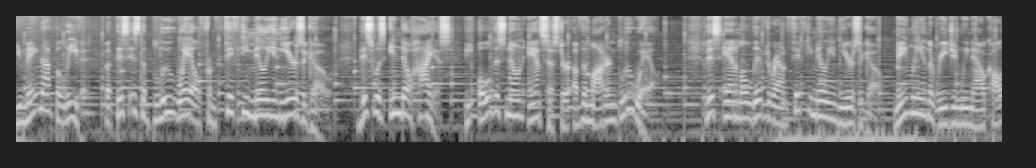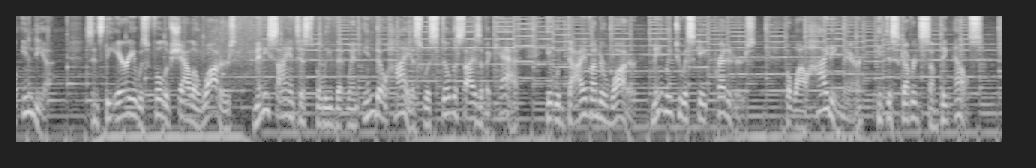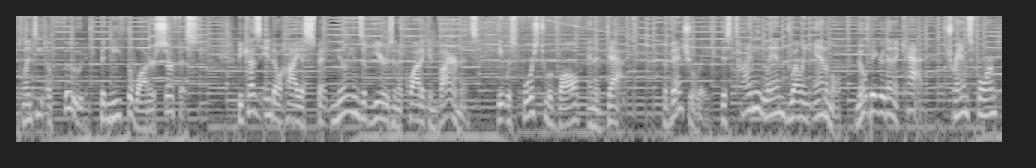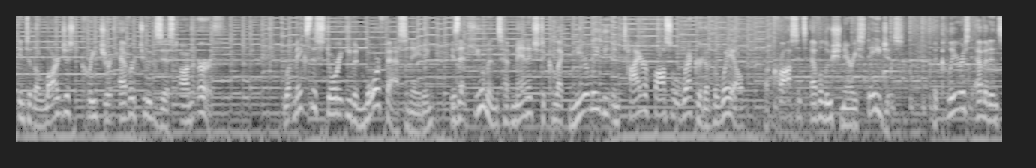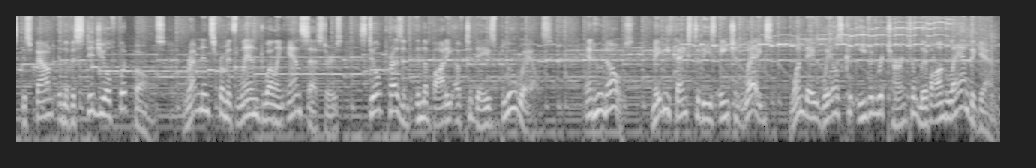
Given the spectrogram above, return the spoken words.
You may not believe it, but this is the blue whale from 50 million years ago. This was Indohyus, the oldest known ancestor of the modern blue whale. This animal lived around 50 million years ago, mainly in the region we now call India. Since the area was full of shallow waters, many scientists believe that when Indohyus was still the size of a cat, it would dive underwater, mainly to escape predators. But while hiding there, it discovered something else, plenty of food beneath the water's surface. Because Indohyus spent millions of years in aquatic environments, it was forced to evolve and adapt. Eventually, this tiny land-dwelling animal, no bigger than a cat, transformed into the largest creature ever to exist on Earth. What makes this story even more fascinating is that humans have managed to collect nearly the entire fossil record of the whale across its evolutionary stages. The clearest evidence is found in the vestigial foot bones, remnants from its land-dwelling ancestors still present in the body of today's blue whales. And who knows, maybe thanks to these ancient legs, one day whales could even return to live on land again.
